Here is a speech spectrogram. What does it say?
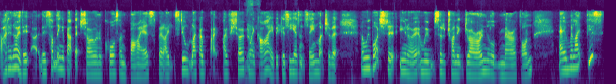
I don't know. There, uh, there's something about that show, and of course I'm biased, but I still like I, I I've showed my guy because he hasn't seen much of it, and we watched it, you know, and we're sort of trying to do our own little marathon, and we're like this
